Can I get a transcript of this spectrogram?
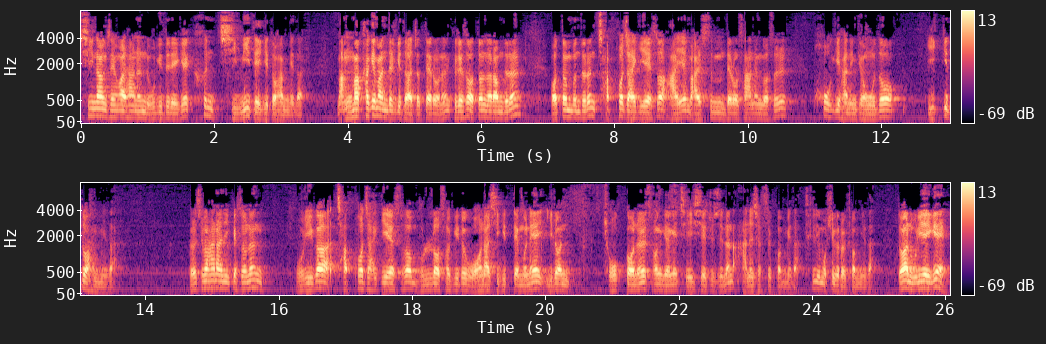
신앙생활 하는 우리들에게 큰 짐이 되기도 합니다. 막막하게 만들기도 하죠, 때로는. 그래서 어떤 사람들은, 어떤 분들은 자포자기해서 아예 말씀대로 사는 것을 포기하는 경우도 있기도 합니다. 그렇지만 하나님께서는 우리가 자포자기해서 물러서기를 원하시기 때문에 이런 조건을 성경에 제시해 주지는 않으셨을 겁니다. 틀림없이 그럴 겁니다. 또한 우리에게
